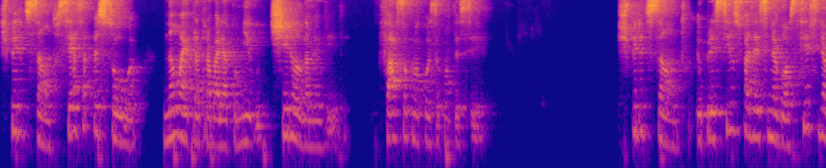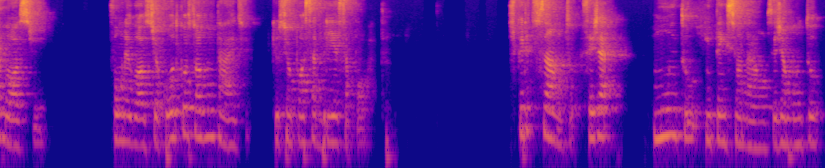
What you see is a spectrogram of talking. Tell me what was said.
Espírito Santo, se essa pessoa não é para trabalhar comigo, tira ela da minha vida. Faça alguma coisa acontecer. Espírito Santo, eu preciso fazer esse negócio. Se esse negócio for um negócio de acordo com a sua vontade, que o Senhor possa abrir essa porta. Espírito Santo, seja muito intencional, seja muito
